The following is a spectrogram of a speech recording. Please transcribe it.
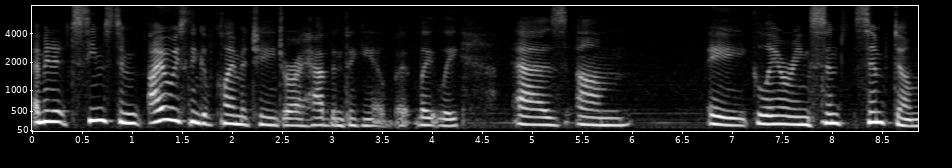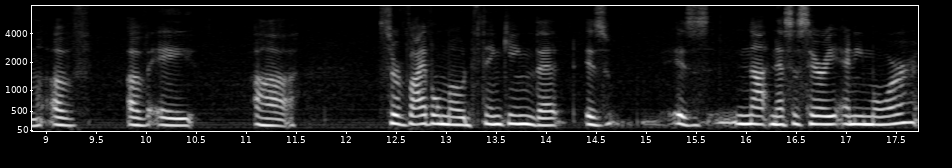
I mean, it seems to. I always think of climate change, or I have been thinking of it lately, as um, a glaring sim- symptom of of a uh, survival mode thinking that is is not necessary anymore.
